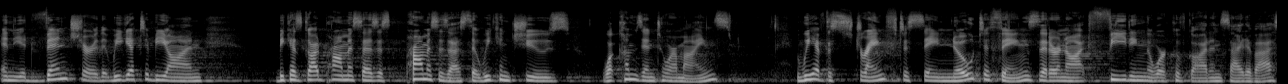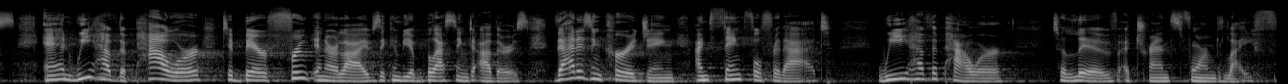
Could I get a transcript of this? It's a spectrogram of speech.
and the adventure that we get to be on because God promises us, promises us that we can choose what comes into our minds we have the strength to say no to things that are not feeding the work of God inside of us. And we have the power to bear fruit in our lives that can be a blessing to others. That is encouraging. I'm thankful for that. We have the power to live a transformed life.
